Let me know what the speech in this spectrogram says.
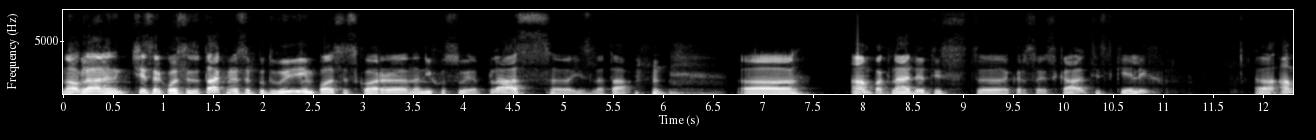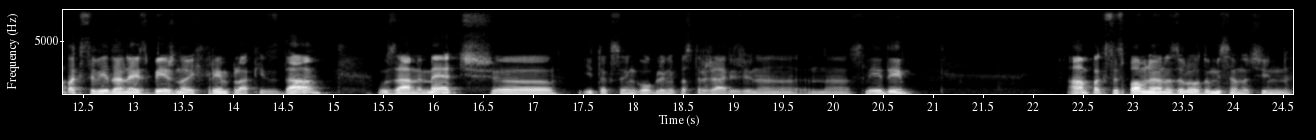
No, glavno, česar koli se dotakne, se podvoji in pa se skoraj na njih usuje plas uh, iz zlata. uh, ampak najdejo tisto, uh, kar so iskali, tisti kelih. Uh, ampak seveda neizbežno jih kremplak izda, vzame meč, uh, itak so jim gobljeni pa stražari že na, na sledi. Ampak se spomnijo na zelo domislen način uh,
